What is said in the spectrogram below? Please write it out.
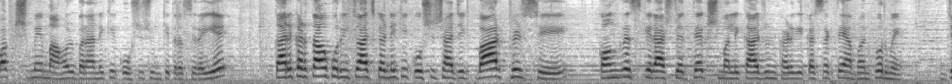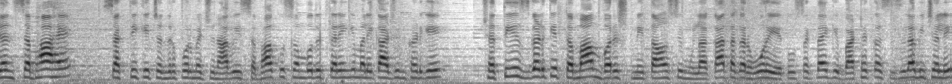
पक्ष में माहौल बनाने की कोशिश उनकी तरफ़ से रही है। कार्यकर्ताओं को रिचार्ज करने की कोशिश आज एक बार फिर से कांग्रेस के राष्ट्रीय अध्यक्ष मल्लिकार्जुन खड़गे कर सकते हैं। भनपुर में जनसभा है। सख्ती के चंद्रपुर में चुनावी सभा को संबोधित करेंगे मल्लिकार्जुन खड़गे। छत्तीसगढ़ के तमाम वरिष्ठ नेताओं से मुलाकात अगर हो रही है तो हो सकता है कि बैठक का सिलसिला भी चले,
